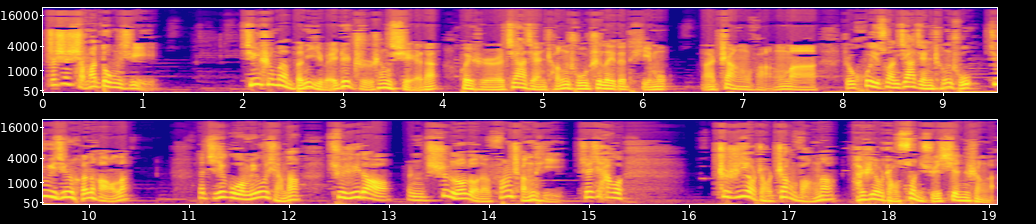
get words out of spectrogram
这是什么东西？金生曼本以为这纸上写的会是加减乘除之类的题目啊，账房嘛，这会算加减乘除就已经很好了。那结果没有想到，却是一道嗯赤裸裸的方程题。这家伙，这是要找账房呢，还是要找算学先生啊？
